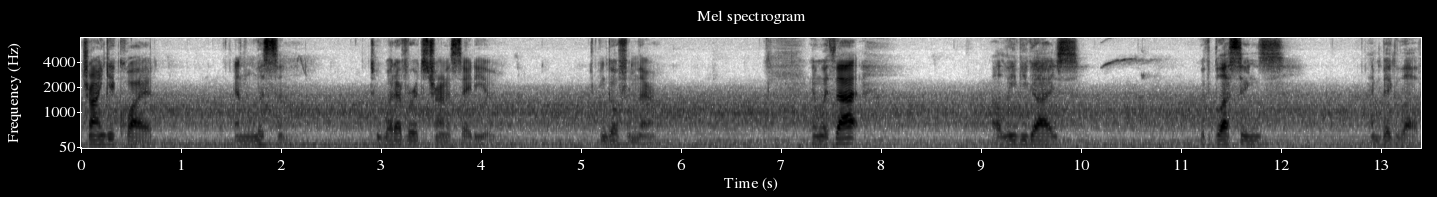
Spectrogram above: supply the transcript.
try and get quiet and listen to whatever it's trying to say to you and go from there. And with that, I'll leave you guys with blessings and big love.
